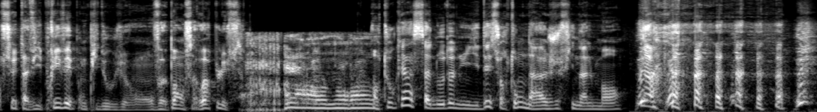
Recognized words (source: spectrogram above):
c'est ta vie privée, Pompidou, on veut pas en savoir plus. En tout cas, ça nous donne une idée sur ton âge, finalement.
